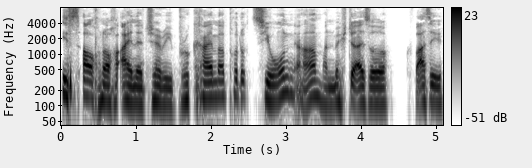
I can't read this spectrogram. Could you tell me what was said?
Ist auch noch eine Jerry Bruckheimer Produktion. Ja, man möchte also quasi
